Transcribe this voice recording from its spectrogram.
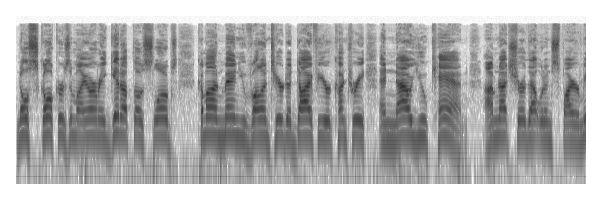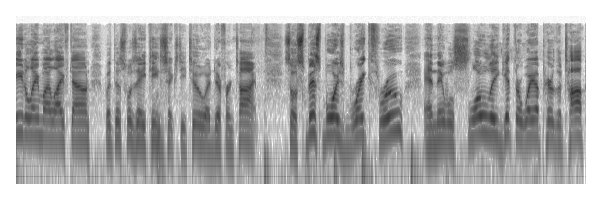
no skulkers in my army. Get up those slopes. Come on, men, you volunteered to die for your country, and now you can. I'm not sure that would inspire me to lay my life down, but this was 1862, a different time. So Smith's boys break through, and they will slowly get their way up here to the top,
